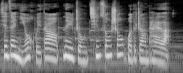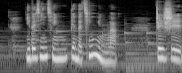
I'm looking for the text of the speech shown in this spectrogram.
现在你又回到那种轻松生活的状态了，你的心情变得轻盈了，这是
